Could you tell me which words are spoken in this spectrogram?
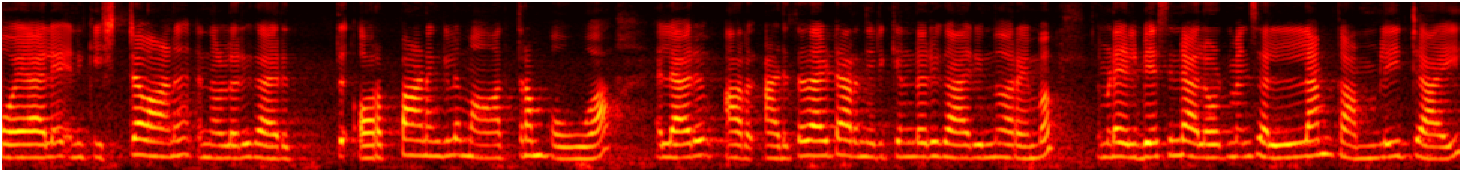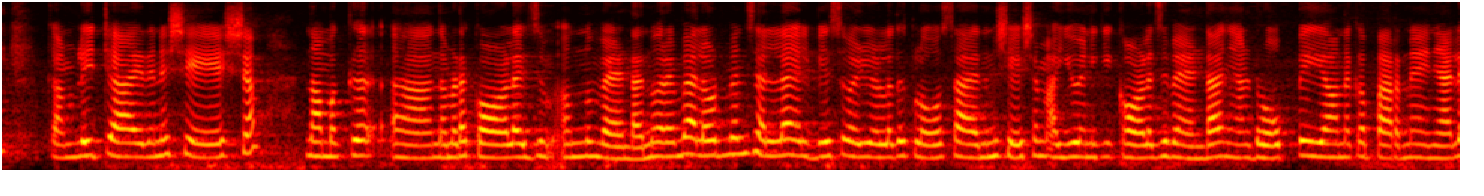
പോയാലേ എനിക്ക് ഇഷ്ടമാണ് എന്നുള്ളൊരു കാര്യത്തിൽ ഉറപ്പാണെങ്കിൽ മാത്രം പോവുക. എല്ലാവരും അടുത്തതായിട്ട് അറിഞ്ഞിരിക്കേണ്ട ഒരു കാര്യം എന്ന് പറയുമ്പോൾ നമ്മുടെ എൽ ബി എസിന്റെ അലോട്ട്മെന്റ്സ് എല്ലാം കംപ്ലീറ്റ് ആയി. കംപ്ലീറ്റ് ആയതിന് ശേഷം നമുക്ക് നമ്മുടെ കോളേജ് ഒന്നും വേണ്ട. എന്ന് പറയുമ്പോൾ അലോട്ട്മെന്റ്സ് എല്ലാം എൽ ബി എസ് വഴിയുള്ളത് ക്ലോസ് ആയതിന് ശേഷം അയ്യോ എനിക്ക് കോളേജ് വേണ്ട ഞാൻ ഡ്രോപ്പ് ചെയ്യാമെന്നൊക്കെ പറഞ്ഞു കഴിഞ്ഞാൽ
